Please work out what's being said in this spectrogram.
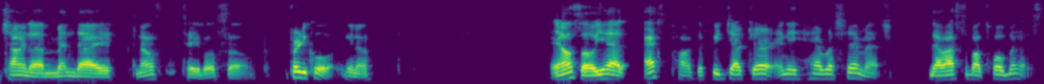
China Mendai announce table, so pretty cool, you know. And also, you had X Pac defeat Jeff Jarrett in a hair share match that lasted about 12 minutes.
